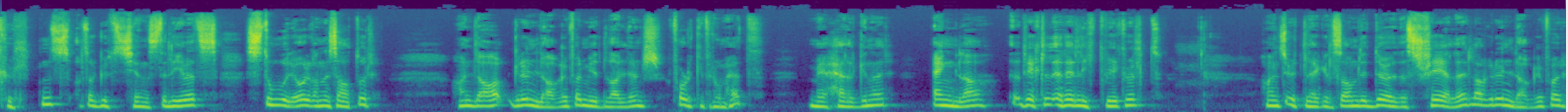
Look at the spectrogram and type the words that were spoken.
kultens, altså gudstjenestelivets, store organisator. Han la grunnlaget for middelalderens folkefromhet, med helgener, engler, relikviekult. Hans utleggelser om de dødes sjeler la grunnlaget for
